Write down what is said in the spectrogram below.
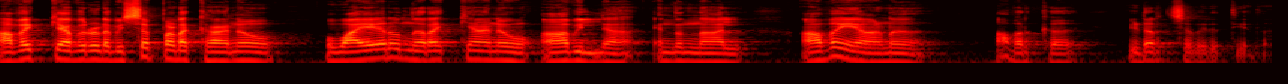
അവയ്ക്ക് അവരുടെ വിശപ്പടക്കാനോ വയറു നിറയ്ക്കാനോ ആവില്ല. എന്തെന്നാൽ അവയാണ് അവർക്ക് ഇടർച്ച വരുത്തിയത്.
